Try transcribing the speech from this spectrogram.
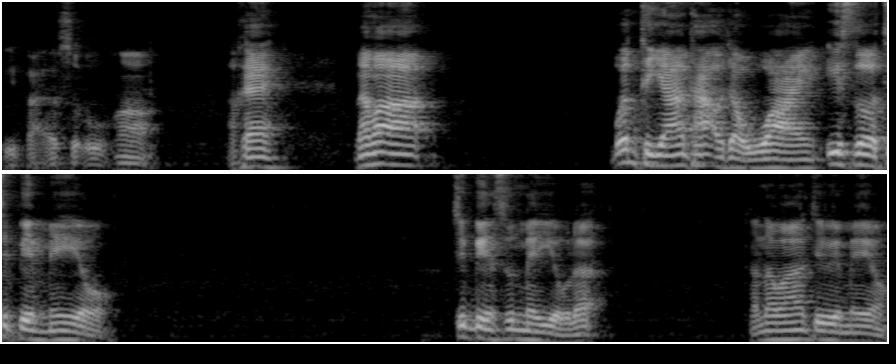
一百二十五哈，OK，那么。问题啊，它叫 y，意思说这边没有，这边是没有的，看到吗？这边没有，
